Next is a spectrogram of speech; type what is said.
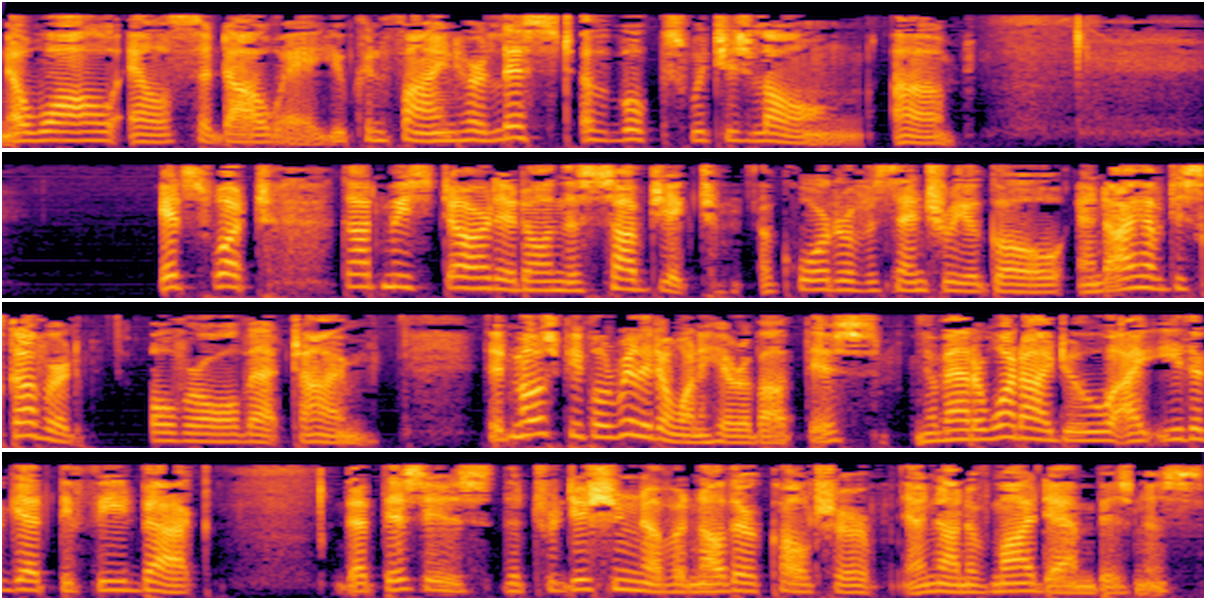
Nawal El Saadawi, you can find her list of books, which is long. Uh, it's what got me started on the subject a quarter of a century ago, and I have discovered over all that time that most people really don't want to hear about this. No matter what I do, I either get the feedback that this is the tradition of another culture and none of my damn business,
